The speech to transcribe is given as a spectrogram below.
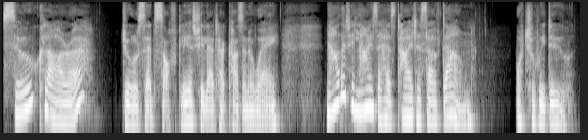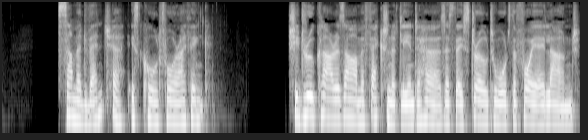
So, Clara, Jewel said softly as she led her cousin away, now that Eliza has tied herself down, what shall we do? Some adventure is called for, I think. She drew Clara's arm affectionately into hers as they strolled towards the foyer lounge.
